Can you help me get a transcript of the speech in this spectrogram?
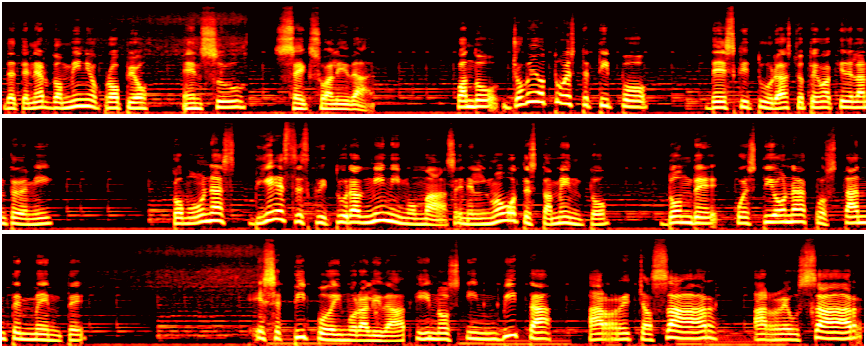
de tener dominio propio en su sexualidad. Cuando yo veo todo este tipo de escrituras, yo tengo aquí delante de mí como unas 10 escrituras mínimo más en el Nuevo Testamento donde cuestiona constantemente ese tipo de inmoralidad y nos invita a rechazar, a rehusar,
